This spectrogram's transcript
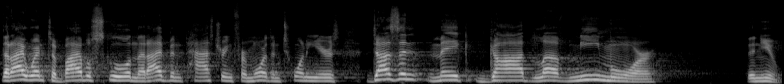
that I went to Bible school and that I've been pastoring for more than 20 years doesn't make God love me more than you.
